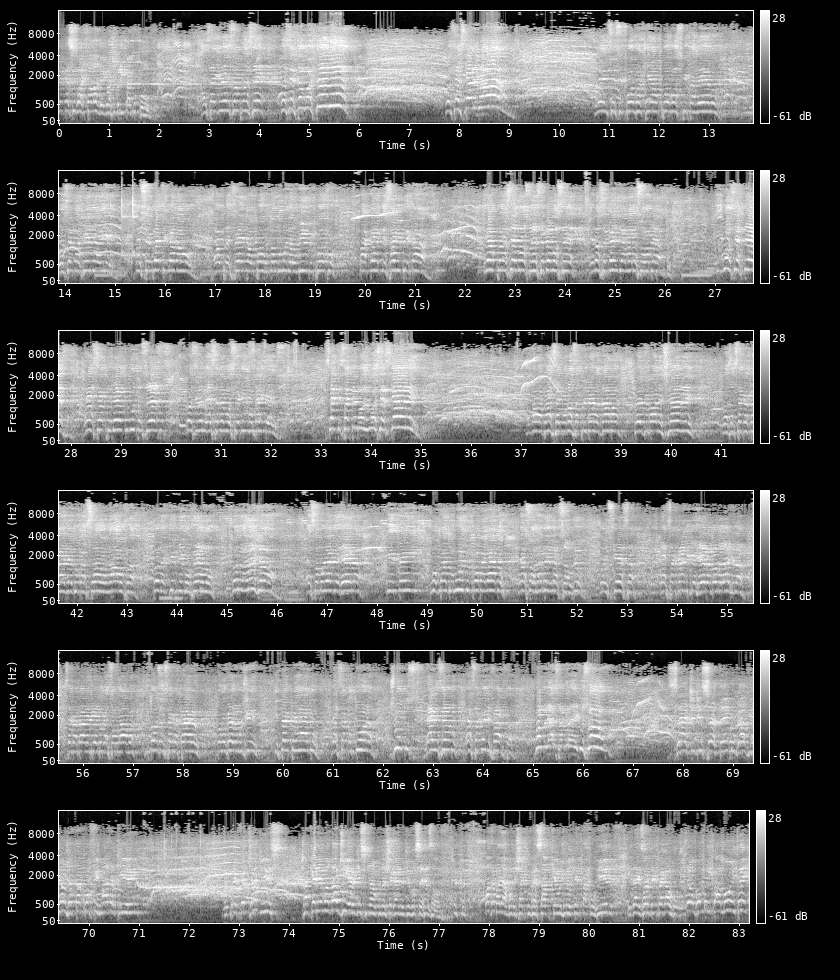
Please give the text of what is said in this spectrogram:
Esse gosta de falar, né? gosta de brincar com o povo. Essa igreja é um prazer. Vocês estão gostando? Vocês querem mais? Gente, esse povo aqui é um povo hospitaleiro. Você está vendo aí? O segredo de cada um. É o prefeito, é o povo, todo mundo é humilde, o povo bacana que sabe brincar. E é um prazer nosso receber você em nossa grande amada São Roberto. E com certeza, essa é a primeira de muitas vezes nós iremos receber você aqui com fé em Deus. Sete músicos vocês querem? Vou dar um abraço aí para a nossa primeira dama, Cleide Alexandre, nossa secretária de Educação, Nalva, toda a equipe de governo, Dona Ângela, essa mulher guerreira que tem lutado muito, trabalhado nessa ornamentação, viu? Não esqueça essa grande guerreira, Dona Ângela, secretária de Educação Nova, e todos os secretários do governo Mudim, que estão empenhados nessa cultura, juntos realizando essa grande festa. Vamos nessa grande som! 7 de setembro, o Gavião já está confirmado aqui, hein? O prefeito já disse. Já queria mandar o dinheiro, disse não, quando eu chegar aí no dia você resolve. Pode trabalhar, vou deixar de conversar porque hoje meu tempo está corrido e 10 horas tem que pegar o voo. Então vamos brincar muito, hein?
